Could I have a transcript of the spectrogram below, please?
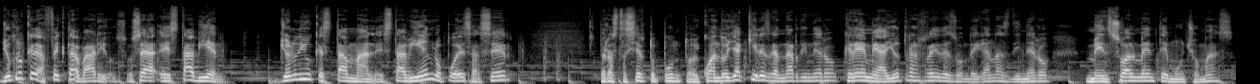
yo creo que afecta a varios. O sea, está bien. Yo no digo que está mal, está bien, lo puedes hacer pero hasta cierto punto. Y cuando ya quieres ganar dinero, créeme, hay otras redes donde ganas dinero mensualmente mucho más.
